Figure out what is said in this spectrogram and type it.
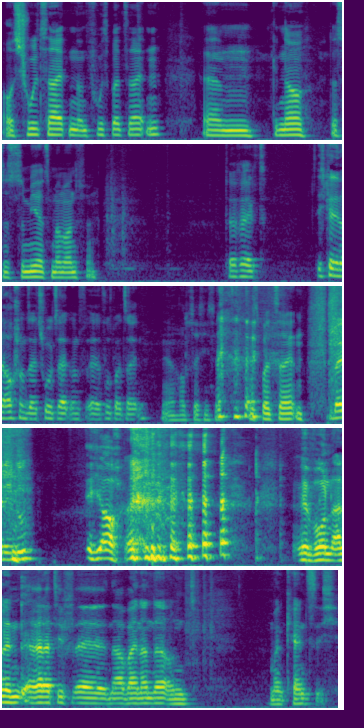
aus Schulzeiten und Fußballzeiten. Ähm, genau, das ist zu mir jetzt mal am Anfang. Perfekt. Ich kenne ihn auch schon seit Schulzeit und äh, Fußballzeiten. Ja, hauptsächlich seit Fußballzeiten. Benny, du? Ich auch. Wir wohnen alle relativ äh, nah beieinander und man kennt sich.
